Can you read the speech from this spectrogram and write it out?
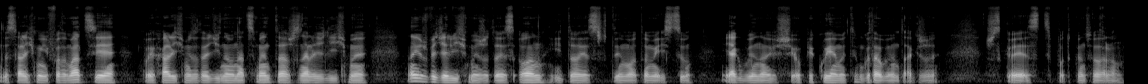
dostaliśmy informację, pojechaliśmy z rodziną na cmentarz, znaleźliśmy, no już wiedzieliśmy, że to jest on i to jest w tym oto miejscu. Jakby no już się opiekujemy tym grobem, także wszystko jest pod kontrolą.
